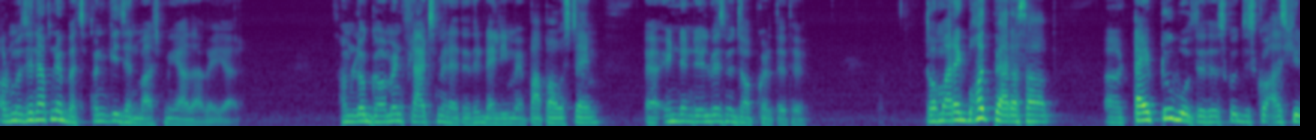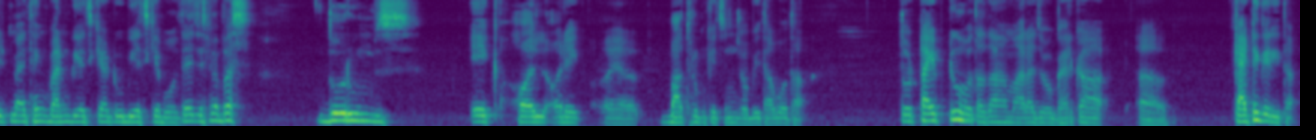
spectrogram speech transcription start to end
और मुझे ना अपने बचपन की जन्माष्टमी याद आ गई यार। हम लोग गवर्नमेंट फ्लैट्स में रहते थे दिल्ली में, पापा उस टाइम इंडियन रेलवेज में जॉब करते थे। तो हमारा एक बहुत प्यारा सा टाइप टू बोलते थे उसको जिसको आज की डेट में I think one B H K या टू बी एच के बोलते हैं, जिसमें बस दो रूम्स एक हॉल और एक बाथरूम किचन जो भी था, वो था। तो टाइप टू होता था हमारा जो घर का कैटेगरी था।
